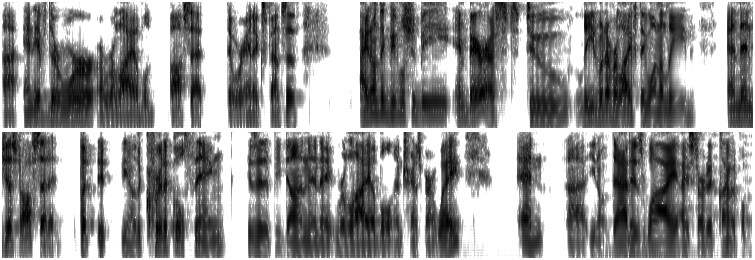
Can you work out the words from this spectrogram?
Uh, and if there were a reliable offset that were inexpensive, I don't think people should be embarrassed to lead whatever life they want to lead and then just offset it. But it, you know, the critical thing is that it be done in a reliable and transparent way. And uh, you know, that is why I started Climate Vault.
